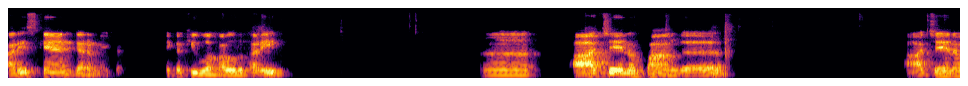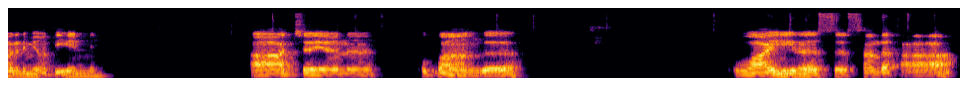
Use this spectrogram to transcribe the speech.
හරි ස්කෑන් කරන එක. එක කිව්ව කවුරු හරි. ආචයන උපාංග ආචයන වලට මේවා තියෙන්නේ. ආචයන උපාංග. වෛරස සඳහා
